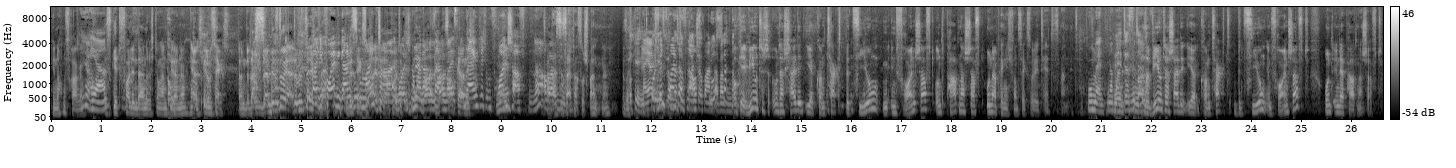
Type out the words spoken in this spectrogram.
Hier noch eine Frage. Ja. Es geht voll in deine Richtung, Andrea. Oh, ne? Ja, okay. es geht um Sex. Dann, dann, dann bist du ja. Du bist Wobei die Folge gar nicht so gemeint war, wollte ich noch nee, mal gerade sagen, weil es ging eigentlich um Freundschaften. Ne? Aber, aber es ist einfach so spannend. Ne? Also okay. Naja, ich finde Freundschaften auch spannend, aber gut. Okay, wie unterscheidet ihr Kontaktbeziehung in Freundschaft und Partnerschaft unabhängig von Sexualität? Das war ein Witz. Moment, nochmal. Hey, also wie unterscheidet ihr Kontaktbeziehung in Freundschaft und in der Partnerschaft?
